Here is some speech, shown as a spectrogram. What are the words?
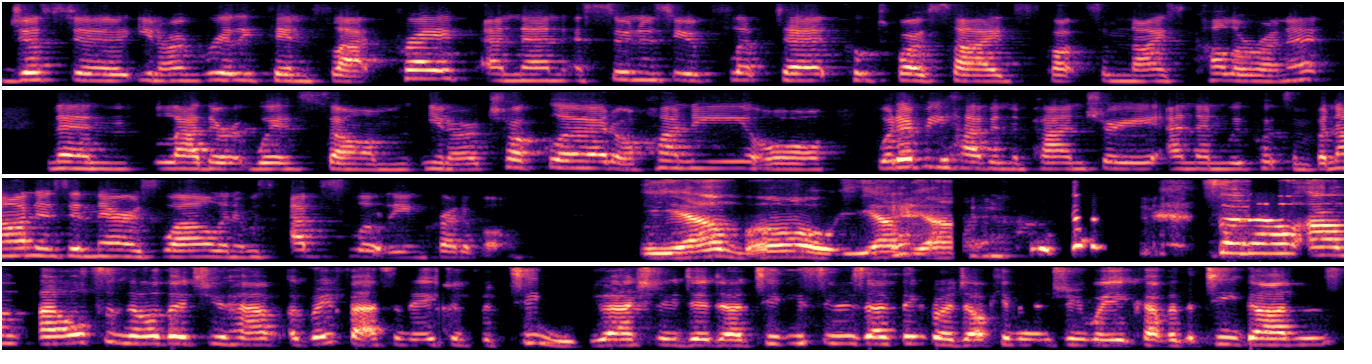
just a you know really thin flat crepe, and then as soon as you've flipped it, cooked both sides, got some nice color on it. Then lather it with some you know chocolate or honey or whatever you have in the pantry, and then we put some bananas in there as well, and it was absolutely incredible. Yum! Oh, yum, yum. so now um, I also know that you have a great fascination for tea. You actually did a TV series, I think, or a documentary where you covered the tea gardens.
